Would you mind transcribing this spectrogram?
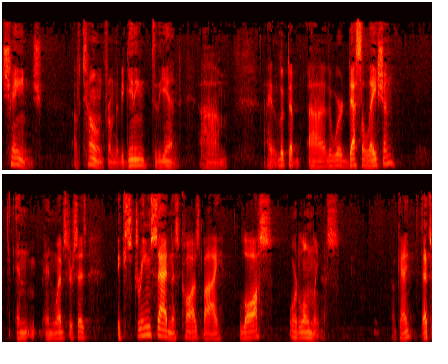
change of tone from the beginning to the end. Um, I looked up uh, the word desolation, and, and Webster says extreme sadness caused by loss or loneliness. Okay? That's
